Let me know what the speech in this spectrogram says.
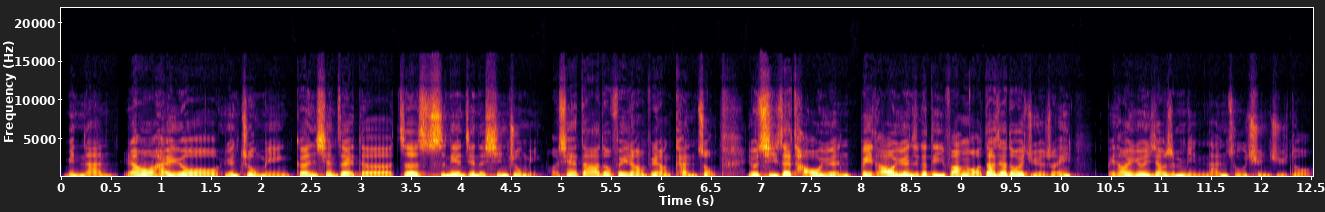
闽南，然后还有原住民，跟现在的这十年间的新住民，哦，现在大家都非常非常看重，尤其在桃园北桃园这个地方哦，大家都会觉得说，哎、北桃园有点像是闽南族群居多。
